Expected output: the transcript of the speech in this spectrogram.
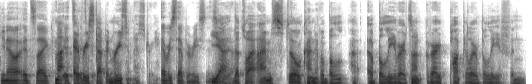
you know it's like Not it's, every it's step in recent history. every step in recent yeah, that's why I'm still kind of a, bel a believer. It's not a very popular belief, and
